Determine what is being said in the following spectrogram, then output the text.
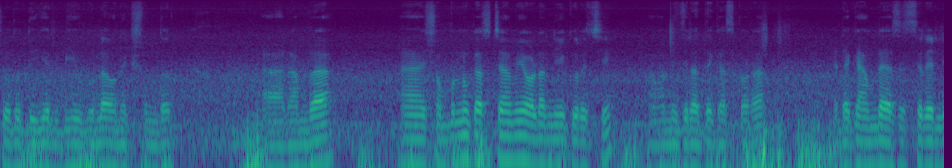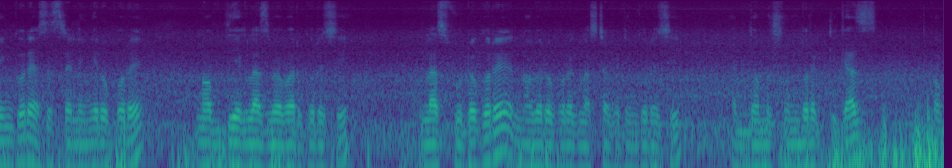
চতুর্দিকের ভিউগুলো অনেক সুন্দর। আর আমরা সম্পূর্ণ কাজটা আমি অর্ডার নিয়ে করেছি। আমার নিজের হাতে কাজ করা। এটাকে আমরা এসএস রেলিং করে এসএস রেলিংয়ের উপরে নব দিয়ে গ্লাস ব্যবহার করেছি। গ্লাস ফুটো করে নবের উপরে গ্লাসটা ফিটিং করেছি। একদম সুন্দর একটি কাজ। কম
